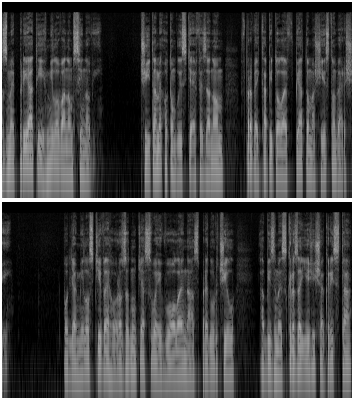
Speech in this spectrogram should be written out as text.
Sme prijatí v milovanom synovi. Čítame o tom v liste Efezanom v prvej kapitole v 5. a 6. verši. Podľa milostivého rozhodnutia svojej vôle nás predurčil, aby sme skrze Ježiša Krista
